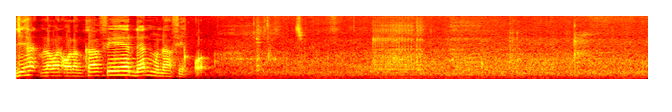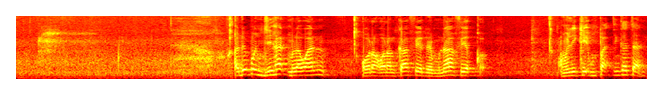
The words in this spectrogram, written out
Jihad melawan orang kafir dan munafik Adapun jihad melawan orang-orang kafir dan munafik memiliki empat tingkatan.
